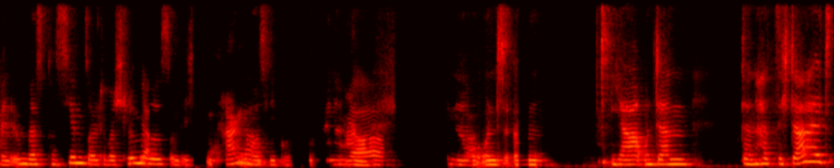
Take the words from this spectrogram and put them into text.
wenn irgendwas passieren sollte, was Schlimmeres ja. und ich im Krankenhaus liege, keine Ahnung. Ja Genau, und ähm, ja, und dann, dann hat sich da halt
